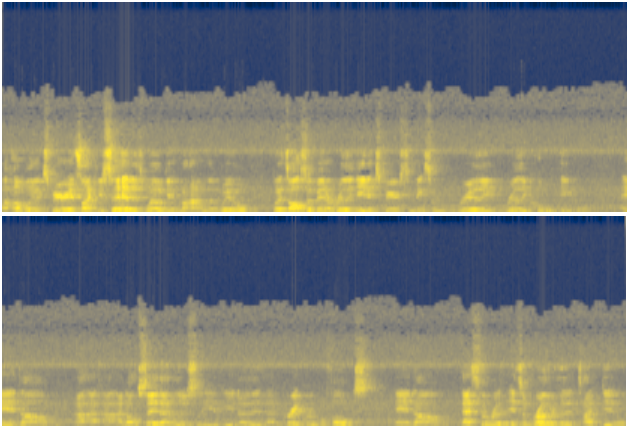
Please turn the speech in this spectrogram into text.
a humbling experience like you said as well getting behind the wheel but it's also been a really neat experience to meet some really, really cool people. And um, I, I, I don't say that loosely. You, you know, a great group of folks, and um, that's the re- it's a brotherhood type deal.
